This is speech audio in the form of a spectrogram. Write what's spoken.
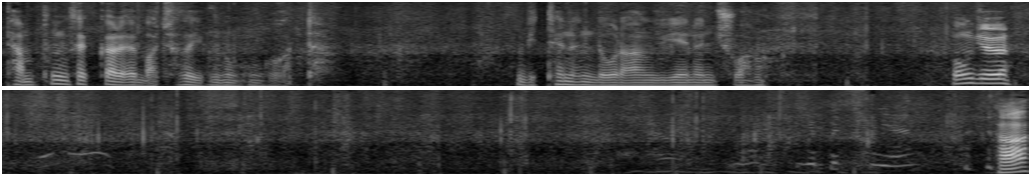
단풍 색깔에 맞춰서 입는 건것 같다 밑에는 노랑 위에는 주황 봉주. Huh?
